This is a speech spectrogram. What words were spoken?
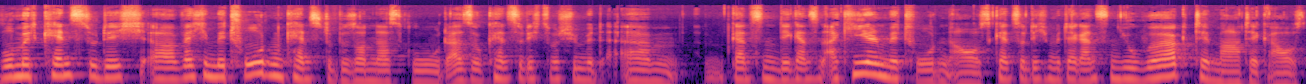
womit kennst du dich, äh, welche Methoden kennst du besonders gut? Also kennst du dich zum Beispiel mit ähm, ganzen, den ganzen agilen Methoden aus? Kennst du dich mit der ganzen New Work-Thematik aus?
